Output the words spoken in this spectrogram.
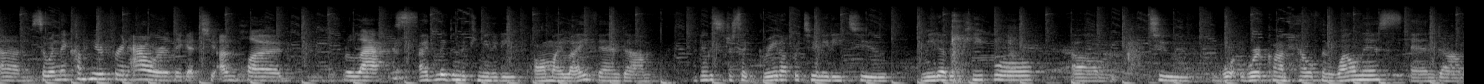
Um, so when they come here for an hour, they get to unplug, relax. I've lived in the community all my life and um, I think this is just a great opportunity to meet other people, um, to work on health and wellness. And, um,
